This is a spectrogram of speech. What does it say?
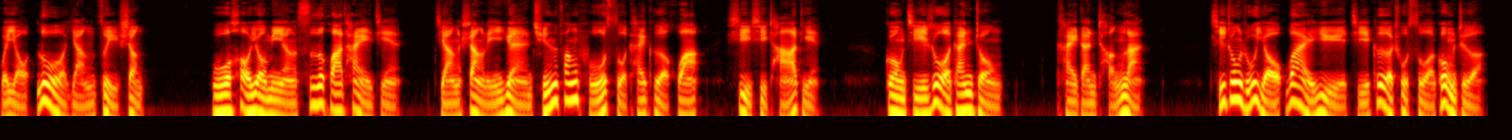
唯有洛阳最盛。武后又命司花太监将上林苑群芳圃所开各花细细查点，共计若干种，开单承揽。其中如有外遇及各处所供者，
